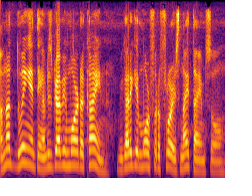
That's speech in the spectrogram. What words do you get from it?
I'm not doing anything. I'm just grabbing more of the kind. We gotta get more for the floor. It's nighttime, so.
